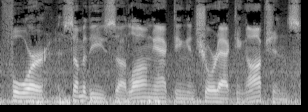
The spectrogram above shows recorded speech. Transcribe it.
for some of these uh, long-acting and short-acting options.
